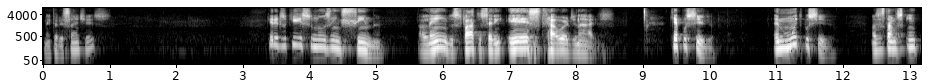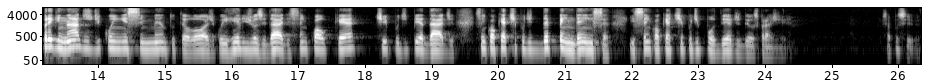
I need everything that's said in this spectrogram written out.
Não é interessante isso? Queridos, o que isso nos ensina, além dos fatos serem extraordinários? Que é possível, é muito possível nós estarmos impregnados de conhecimento teológico e religiosidade sem qualquer tipo de piedade, sem qualquer tipo de dependência e sem qualquer tipo de poder de Deus para agir. Isso é possível.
